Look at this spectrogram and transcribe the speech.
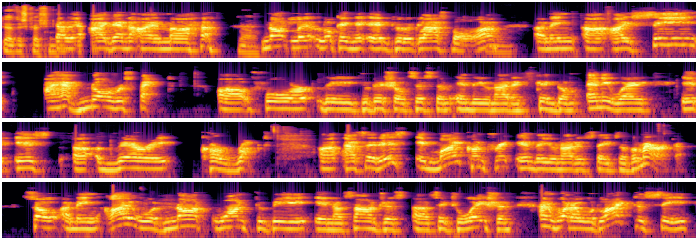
that discussion? Again, I'm uh, no. not li- looking into the glass ball. Huh? No. I mean, uh, I see. I have no respect uh, for the judicial system in the United Kingdom. Anyway, it is uh, very corrupt, uh, as it is in my country, in the United States of America. So, I mean, I would not want to be in Assange's uh, situation. And what I would like to see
